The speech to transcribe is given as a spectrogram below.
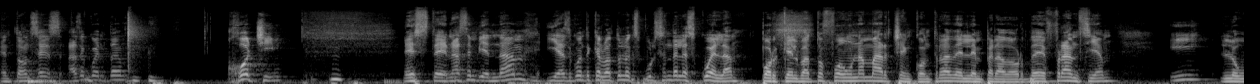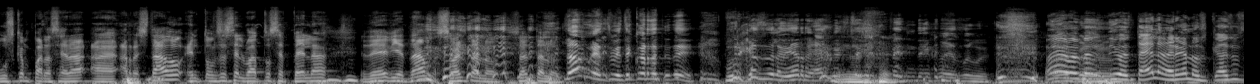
Entonces, haz de cuenta, Hochi, este, nace en Vietnam y haz de cuenta que el vato lo expulsan de la escuela porque el vato fue a una marcha en contra del emperador de Francia y lo buscan para ser a- a- arrestado. Entonces el vato se pela de Vietnam. Suéltalo, suéltalo. No, güey, me estoy acordando de puros casos de la vida real, güey. Estoy pendejo eso, güey. Digo, está de la verga los casos,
